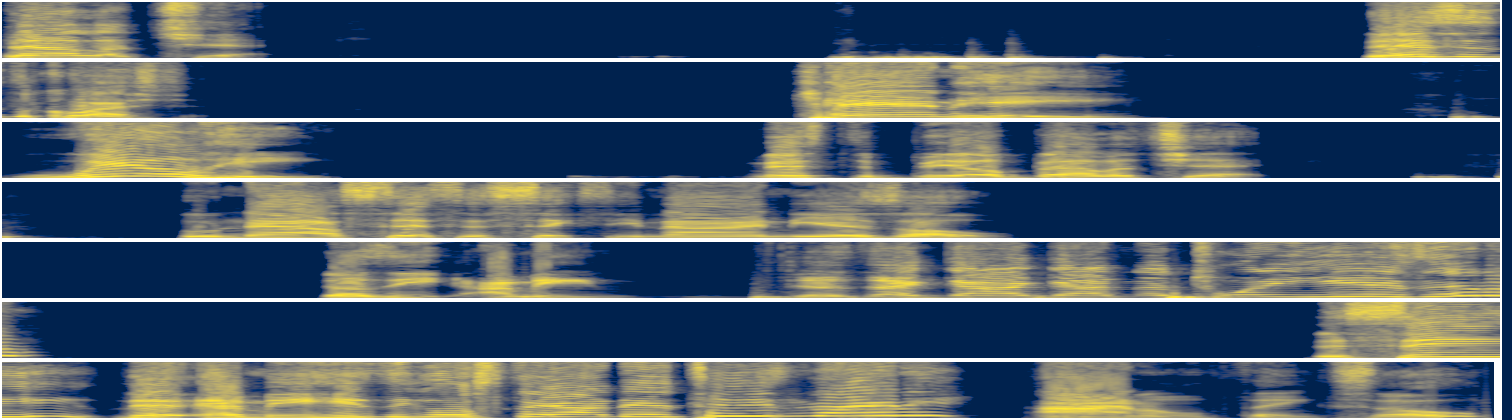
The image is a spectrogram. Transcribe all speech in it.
Belichick this is the question. Can he, will he, Mr. Bill Belichick, who now sits at 69 years old. Does he, I mean, does that guy got another 20 years in him? To see, I mean, is he gonna stay out there till he's 90? I don't think so.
